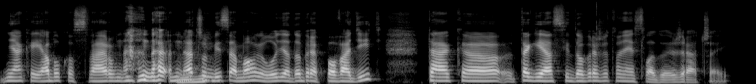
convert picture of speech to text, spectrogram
nejaké jablko svaru, na, na, mm-hmm. na čom mhm. by sa mohli ľudia dobre povadiť, tak, tak je asi dobre, že to nesleduješ radšej.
